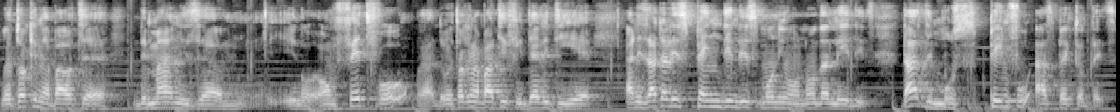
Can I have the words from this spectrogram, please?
We're talking about uh, the man is um, you know unfaithful. We're talking about infidelity here. And he's actually spending this money on other ladies. That's the most painful aspect of this.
